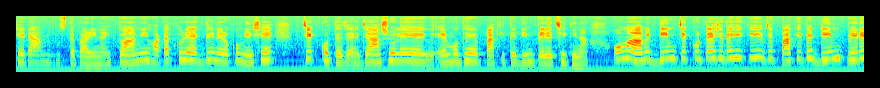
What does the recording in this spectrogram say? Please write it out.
সেটা আমি বুঝতে পারি নাই। তো আমি হঠাৎ করে একদিন এরকম এসে চেক করতে যাই যে আসলে এর মধ্যে পাখিতে ডিম পেড়েছে কিনা। ও মা, আমি ডিম চেক করতে এসে দেখি কি যে পাখিতে ডিম পেরে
